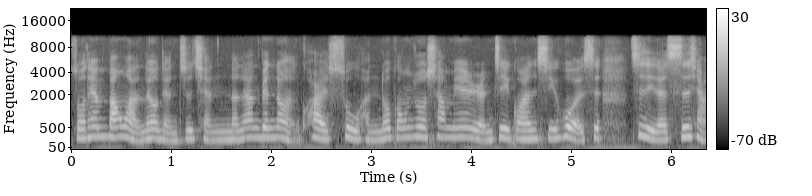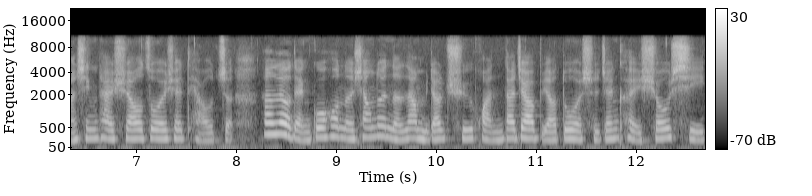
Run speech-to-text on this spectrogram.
昨天傍晚六点之前，能量变动很快速，很多工作上面人际关系或者是自己的思想心态需要做一些调整。那六点过后呢，相对能量比较趋缓，大家有比较多的时间可以休息，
